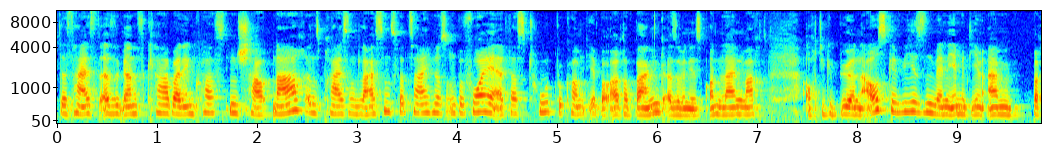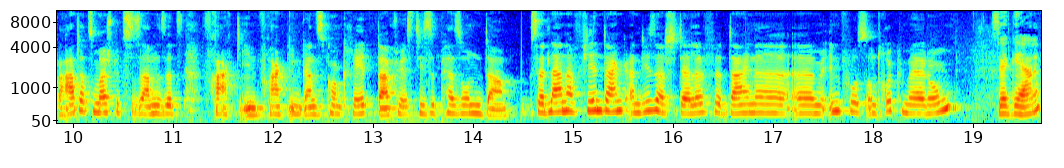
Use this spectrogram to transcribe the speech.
Das heißt also ganz klar bei den Kosten, schaut nach ins Preis- und Leistungsverzeichnis und bevor ihr etwas tut, bekommt ihr bei eurer Bank, also wenn ihr es online macht, auch die Gebühren ausgewiesen. Wenn ihr mit einem Berater zum Beispiel zusammensitzt, fragt ihn, fragt ihn ganz konkret, dafür ist diese Person da. Svetlana, vielen Dank an dieser Stelle für deine ähm, Infos und Rückmeldungen. Sehr gern.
